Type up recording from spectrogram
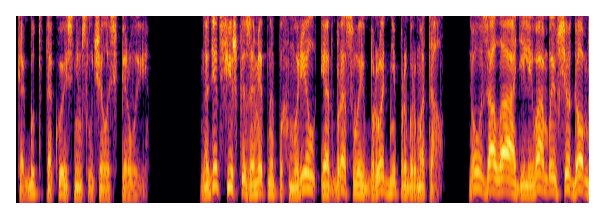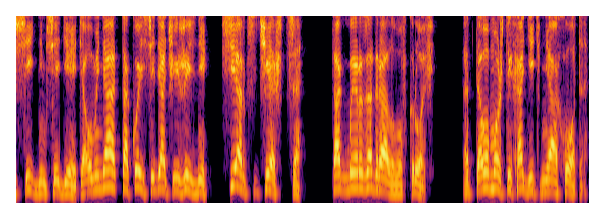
как будто такое с ним случалось впервые. Но дед Фишка заметно похмурел и, отбрасывая бродни, пробормотал. «Ну, заладили, вам бы все дом сиднем сидеть, а у меня от такой сидячей жизни сердце чешется. Так бы и разодрал его в кровь. Оттого, может, и ходить мне охота».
